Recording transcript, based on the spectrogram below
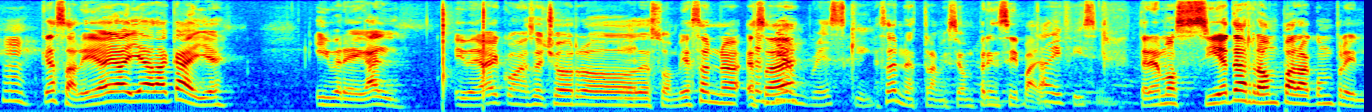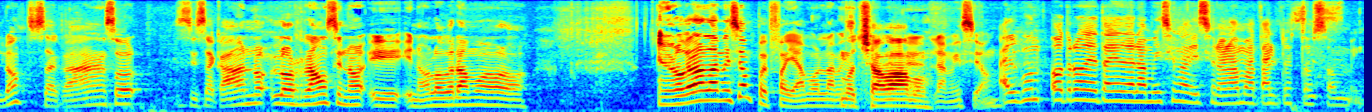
Hmm. Hay que salir allá a la calle y bregar. Y bregar con ese chorro de zombies. Esa esa es- risky. esa es nuestra misión Está principal. difícil. Tenemos siete rounds para cumplirlo. Si sacaban, eso- si sacaban no- los rounds y no, y, y no logramos y no logramos la misión, pues fallamos la misión. Nos chavamos. eh, La misión. ¿Algún otro detalle de la misión adicional a matar todos estos zombies?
